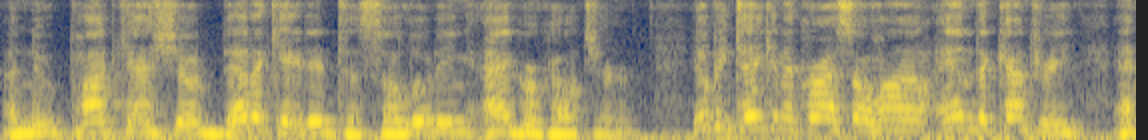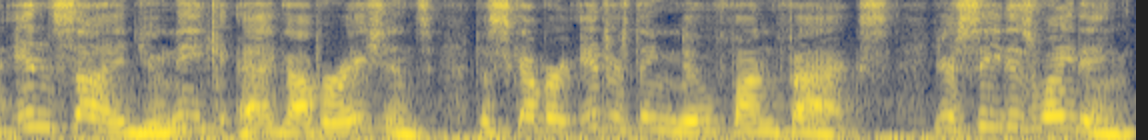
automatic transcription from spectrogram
a new podcast show dedicated to saluting agriculture. You'll be taken across Ohio and the country and inside unique ag operations. Discover interesting new fun facts. Your seat is waiting.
